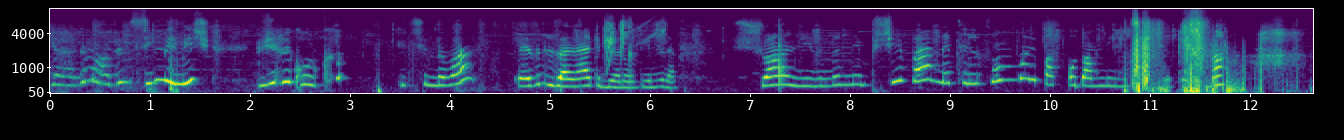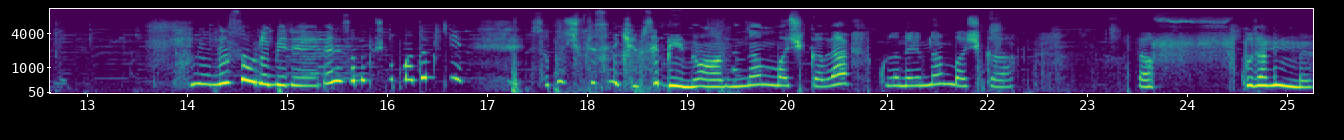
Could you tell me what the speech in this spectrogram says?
Geldim abim silmemiş. Büyük bir korku içimde var. Evi düzenlerken bir ara o diyeyim de. Şu an elimde ne bir şey var ne telefon var. Bak odamdayım. Yakında. Nasıl olabilir? Ben hesaba bir şey yapmadım ki. Hesabın şifresini kimse bilmiyor abimden başka. Ver kullanırımdan başka. Ya kuzenim mi?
